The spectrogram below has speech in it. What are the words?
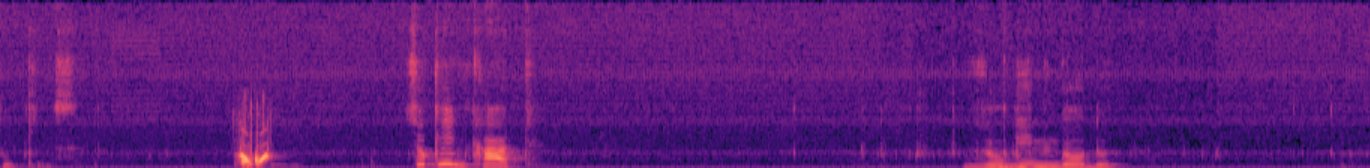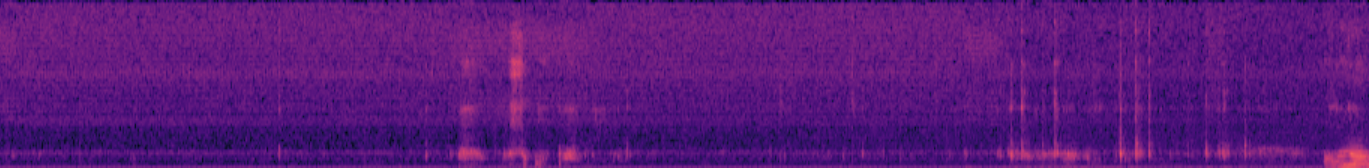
Sukins. Sukin kat. Zugin god. No.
